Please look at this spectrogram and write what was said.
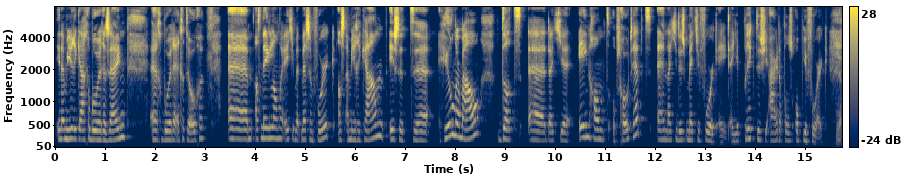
in Amerika geboren zijn. eh, geboren en getogen. Ehm, als Nederlander eet je met mes en vork. Als Amerikaan is het heel normaal dat, dat je één hand op schoot hebt. En dat je dus met je vork eet. En je prikt dus je aardappels op je vork. Ja.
